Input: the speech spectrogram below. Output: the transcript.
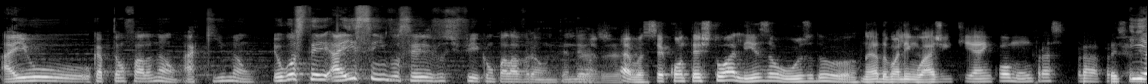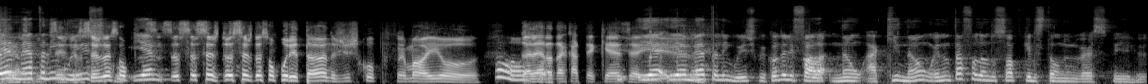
Aí o, o capitão fala, não, aqui não. Eu gostei. Aí sim você justifica um palavrão, entendeu? É, você contextualiza o uso do, né, de uma linguagem que é incomum pra, pra, pra esse E é metalinguístico. Vocês dois, são, e é- vocês- vocês dois- vocês dois são puritanos, desculpa, foi mal aí, o Não, galera pô. da catequese aí. E é, e é metalinguístico. E quando ele fala não, aqui não, ele não tá falando só porque eles estão no universo espelho.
